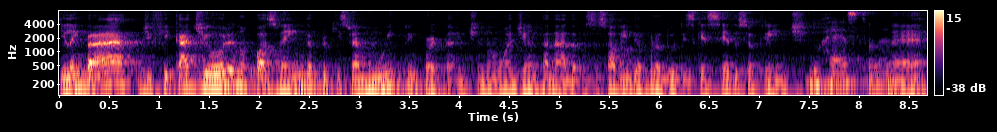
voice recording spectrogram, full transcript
E lembrar de ficar de olho no pós-venda, porque isso é muito importante. Não adianta nada você só vender o produto e esquecer do seu cliente. Do resto, né? Né?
